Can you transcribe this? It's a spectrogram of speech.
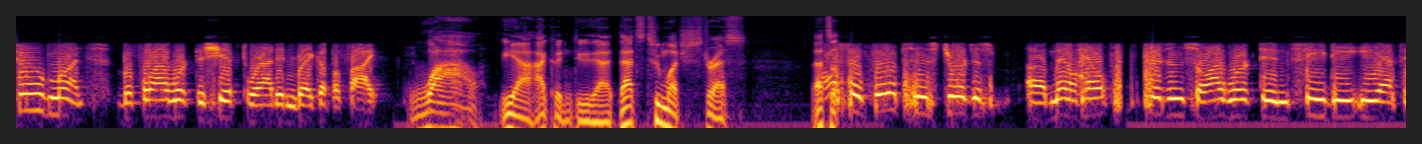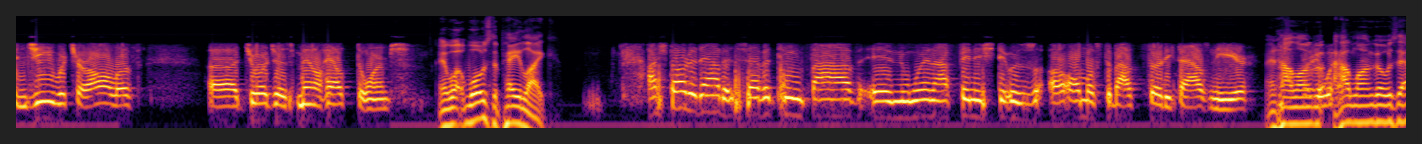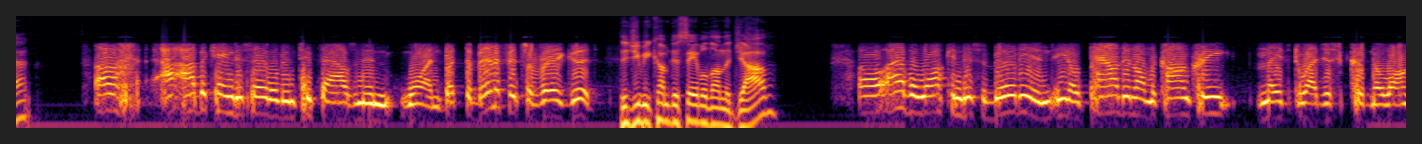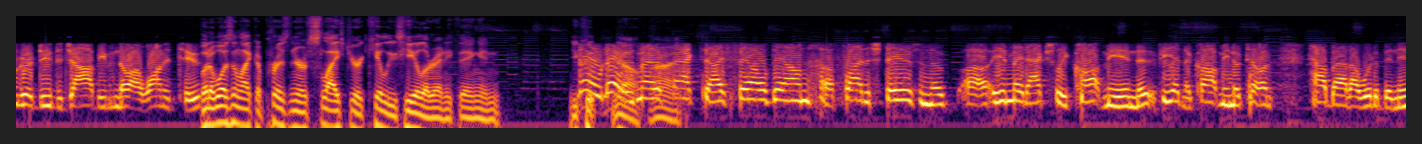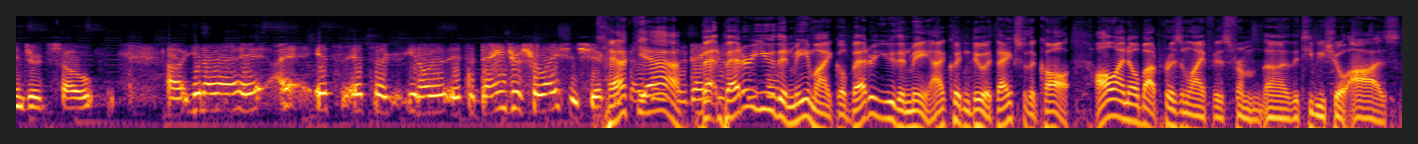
two months before I worked a shift where I didn't break up a fight. Wow. Yeah, I couldn't do that. That's too much stress. That's a, also, Phillips is Georgia's uh, mental health prison, so I worked in C, D, E, F, and G, which are all of uh, Georgia's mental health dorms. and what what was the pay like? I started out at seventeen five, and when I finished, it was uh, almost about thirty thousand a year. And how long ago, how long ago was that? Uh, I, I became disabled in two thousand and one, but the benefits are very good. Did you become disabled on the job? Uh, I have a walking disability, and you know, pounding on the concrete made it to where I just could no longer do the job, even though I wanted to. But it wasn't like a prisoner sliced your Achilles heel or anything, and you no, could no. As a matter of right. fact, I fell down a flight of stairs, and the uh, inmate actually caught me. And if he hadn't have caught me, no telling how bad I would have been injured. So, uh, you know, it, it's it's a you know it's a dangerous relationship. Heck yeah. Be- better you than me, Michael. Better you than me. I couldn't do it. Thanks for the call. All I know about prison life is from uh, the TV show Oz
